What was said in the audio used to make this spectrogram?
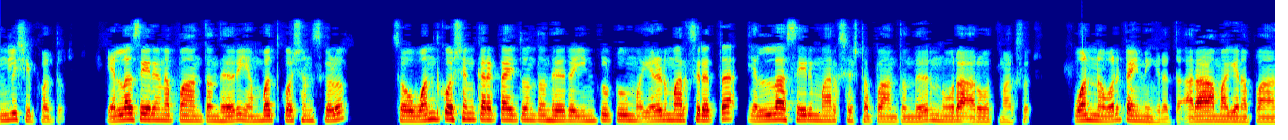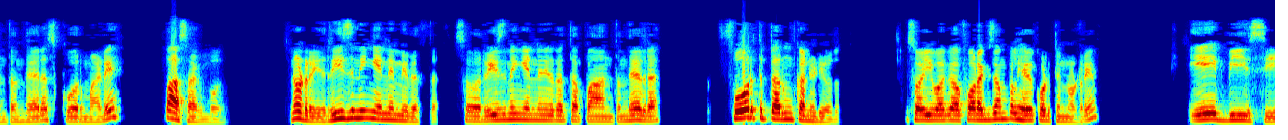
ಇಂಗ್ಲಿಷ್ ಇಪ್ಪತ್ತು. ಎಲ್ಲ ಸೇರಿ ಏನಪ್ಪಾ ಅಂತಂದ ಹೇಳಿದ್ರೆ ಎಂಬತ್ತು ಕ್ವಶನ್ಸ್ಗಳು. ಸೊ ಒಂದ್ ಕ್ವಶನ್ ಕರೆಕ್ಟ್ ಆಯ್ತು ಅಂತಂದ್ರೆ ಇಂಟು ಟೂ ಎರಡು ಮಾರ್ಕ್ಸ್ ಇರತ್ತ? ಎಲ್ಲಾ ಸೇರಿ ಮಾರ್ಕ್ಸ್ ಎಷ್ಟಪ್ಪ ಅಂತಂದ್ರೆ ನೂರ ಅರವತ್ ಮಾರ್ಕ್ಸ್ ಒನ್ ಅವರ್ ಟೈಮಿಂಗ್ ಇರುತ್ತೆ. ಆರಾಮಾಗಿ ಅಂತಂದ್ರೆ ಅಂತಂದ ಸ್ಕೋರ್ ಮಾಡಿ ಪಾಸ್ ಆಗ್ಬೋದು. ನೋಡ್ರಿ ರೀಸನಿಂಗ್ ಏನೇನಿರುತ್ತೆ? ಸೊ ರೀಸನಿಂಗ್ ಏನೇನಿರುತ್ತಪ್ಪ ಅಂತಂದ ಹೇಳಿದ್ರೆ ಫೋರ್ತ್ ಟರ್ಮ್ ಕಂಡುಹಿಡಿಯೋದು. ಸೊ ಇವಾಗ ಫಾರ್ ಎಕ್ಸಾಂಪಲ್ ಹೇಳ್ಕೊಡ್ತೀನಿ ನೋಡ್ರಿ. ಎ ಬಿ ಸಿ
